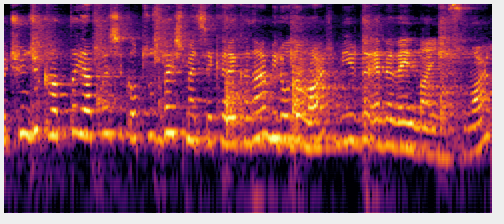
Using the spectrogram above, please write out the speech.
Üçüncü katta yaklaşık 35 metrekare kadar bir oda var. Bir de ebeveyn banyosu var.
